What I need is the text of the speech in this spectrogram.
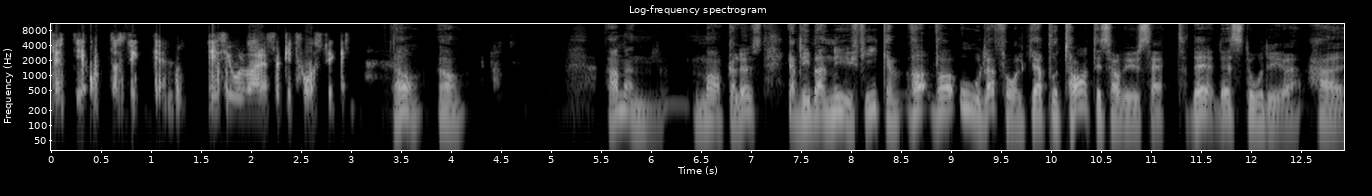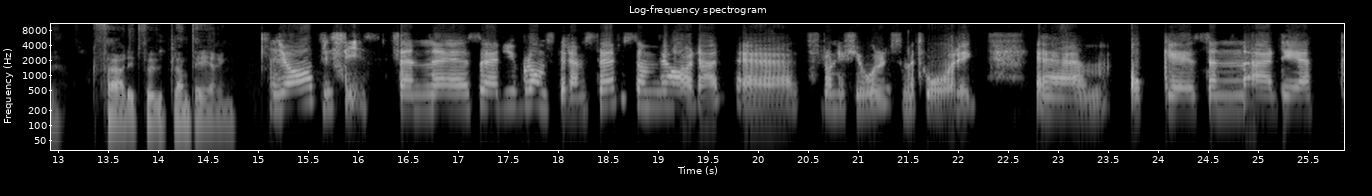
38 stycken. I fjol var det 42 stycken. Ja, ja. Ja, men makalöst. Jag blir bara nyfiken. Vad, vad odlar folk? Ja, potatis har vi ju sett. Det, det stod det ju här färdigt för utplantering. Ja, precis. Sen eh, så är det ju blomsterremsor som vi har där eh, från i fjol som är tvåårig. Eh, och eh, sen är det ett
